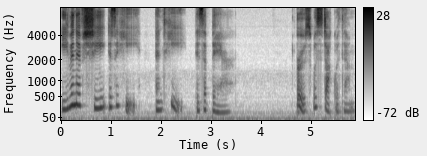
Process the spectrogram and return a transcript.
even if she is a he and he is a bear. Bruce was stuck with them.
